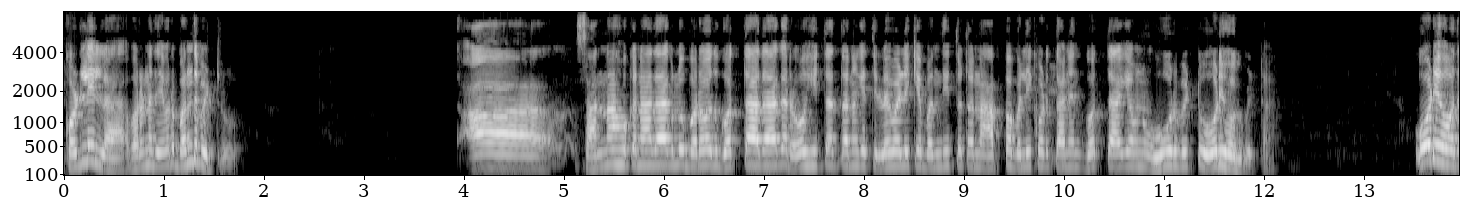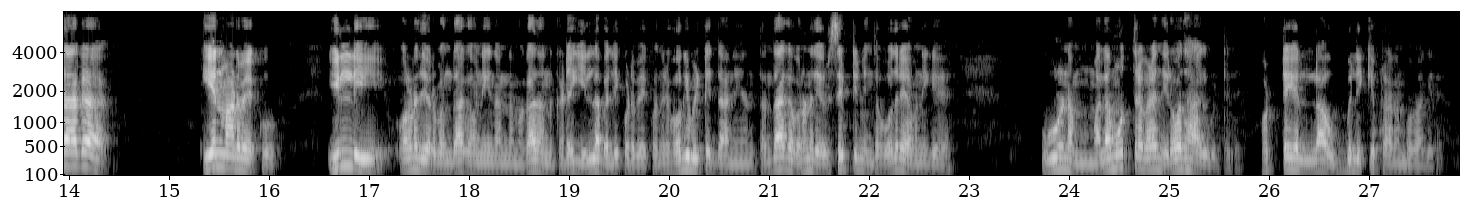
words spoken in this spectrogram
ಕೊಡಲಿಲ್ಲ, ವರುಣದೇವರು ಬಂದುಬಿಟ್ರು. ಆ ಸನ್ನಾಹುಕನಾದಾಗಲೂ ಬರೋದು ಗೊತ್ತಾದಾಗ ರೋಹಿತ ತನಗೆ ತಿಳುವಳಿಕೆ ಬಂದಿತ್ತು, ತನ್ನ ಅಪ್ಪ ಬಲಿ ಕೊಡ್ತಾನೆ ಅಂತ ಗೊತ್ತಾಗಿ ಅವನು ಊರು ಬಿಟ್ಟು ಓಡಿ ಹೋಗಿಬಿಟ್ಟ. ಓಡಿ ಹೋದಾಗ ಏನು ಮಾಡಬೇಕು? ಇಲ್ಲಿ ವರುಣದೇವರು ಬಂದಾಗ ಅವನಿಗೆ, ನನ್ನ ಮಗ ನನ್ನ ಕಡೆಗೆ ಇಲ್ಲ, ಬಲಿ ಕೊಡಬೇಕು. ಅಂದರೆ ಹೋಗಿಬಿಟ್ಟಿದ್ದಾನೆ ಅಂತಂದಾಗ ವರುಣದೇವರು ಸಿಟ್ಟಿನಿಂದ ಹೋದರೆ ಅವನಿಗೆ ಪೂರ್ಣ ಮಲಮೂತ್ರಗಳ ನಿರೋಧ ಆಗಿಬಿಟ್ಟಿದೆ. ಹೊಟ್ಟೆಯೆಲ್ಲ ಉಬ್ಬಲಿಕ್ಕೆ ಪ್ರಾರಂಭವಾಗಿದೆ.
